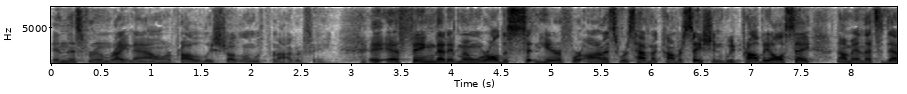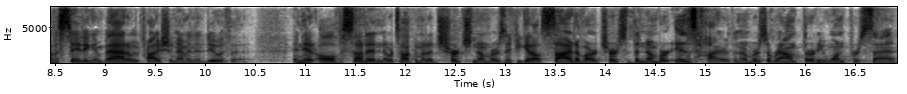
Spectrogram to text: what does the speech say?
in this room right now are probably struggling with pornography. A, a, thing that if, when we're all just sitting here, if we're honest, we're just having a conversation, we'd probably all say, no, man, that's devastating and bad, and we probably shouldn't have anything to do with it. And yet, all of a sudden, we're talking about a church numbers. And if you get outside of our church, the number is higher. The number is around 31%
